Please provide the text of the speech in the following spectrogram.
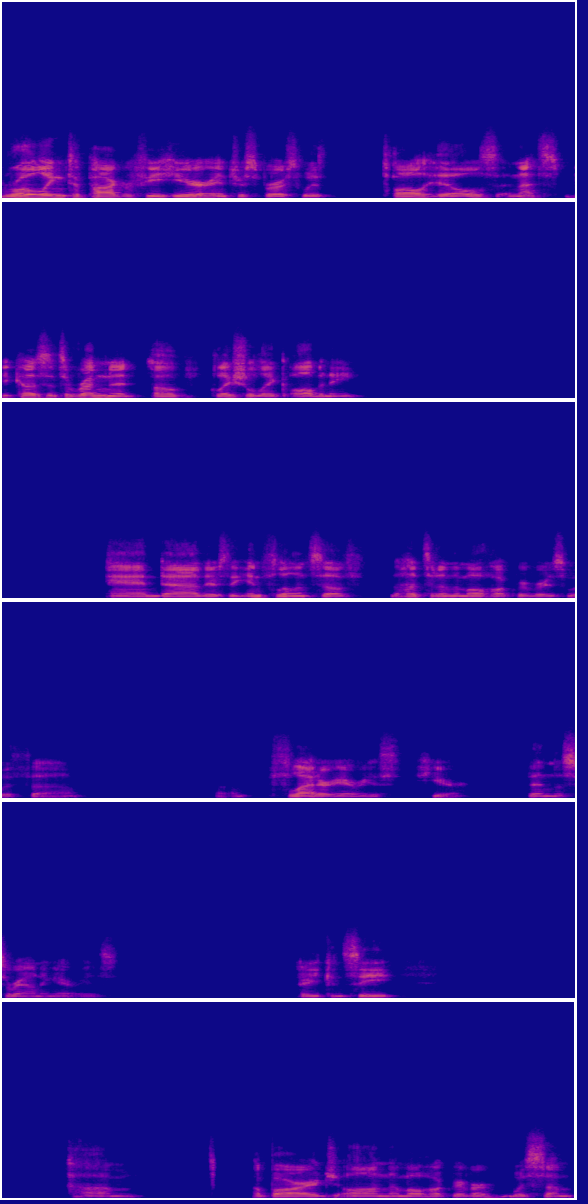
rolling topography here interspersed with tall hills, and that's because it's a remnant of Glacial Lake Albany. And uh, there's the influence of the Hudson and the Mohawk rivers with uh, uh, flatter areas here than the surrounding areas. There you can see um, a barge on the Mohawk River with some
